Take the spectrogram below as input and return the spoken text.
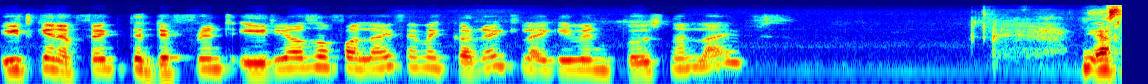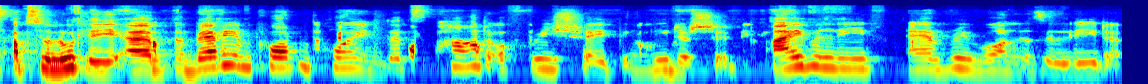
it can affect the different areas of our life. Am I correct? Like even personal lives. Yes, absolutely. Um, a very important point. That's part of reshaping leadership. I believe everyone is a leader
